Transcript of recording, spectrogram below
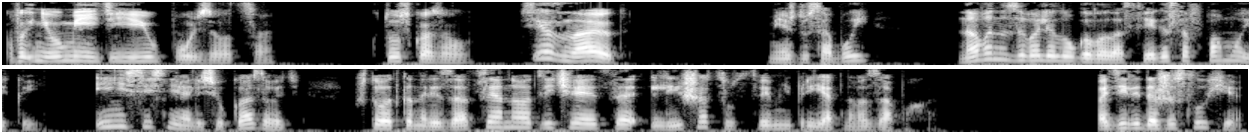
Вы не умеете ею пользоваться. Кто сказал? Все знают. Между собой Навы называли логово Лас-Вегасов помойкой и не стеснялись указывать, что от канализации оно отличается лишь отсутствием неприятного запаха. Ходили даже слухи,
